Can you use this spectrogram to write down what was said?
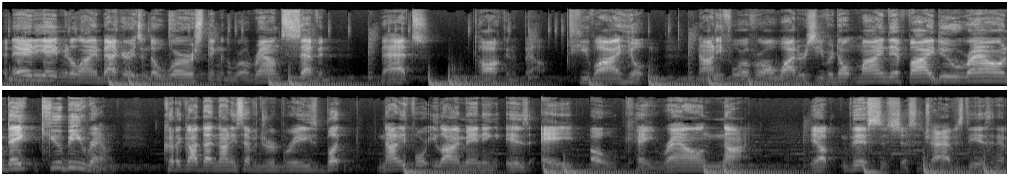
an 88 middle linebacker isn't the worst thing in the world. Round seven, that's talking about. T.Y. Hilton, 94 overall wide receiver. Don't mind if I do round eight QB round. Could have got that 97 Drew Brees, but 94 Eli Manning is a-okay. Round nine. Yep, this is just a travesty, isn't it?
